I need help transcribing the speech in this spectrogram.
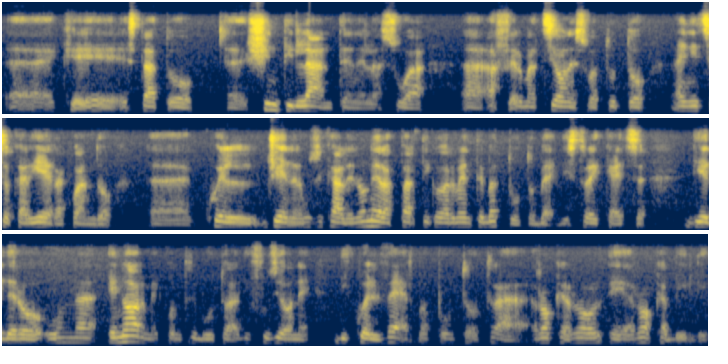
eh, che è stato eh, scintillante nella sua eh, affermazione soprattutto a inizio carriera quando eh, quel genere musicale non era particolarmente battuto, beh, gli Stray Cats diedero un enorme contributo alla diffusione di quel verbo appunto tra rock and roll e rockabilly.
